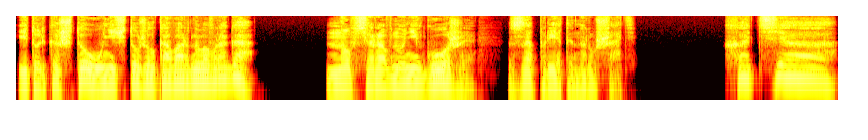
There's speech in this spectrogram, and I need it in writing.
и только что уничтожил коварного врага, но все равно не гоже запреты нарушать. Хотя...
